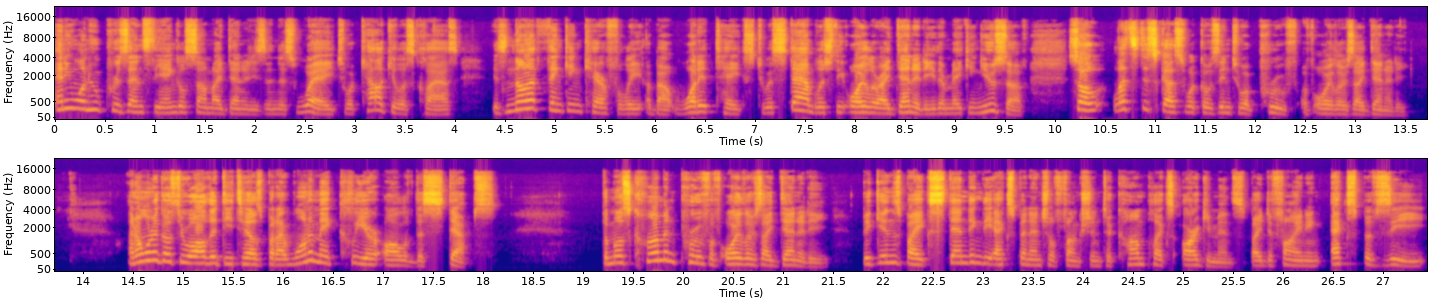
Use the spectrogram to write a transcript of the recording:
Anyone who presents the angle sum identities in this way to a calculus class is not thinking carefully about what it takes to establish the Euler identity they're making use of. So let's discuss what goes into a proof of Euler's identity. I don't want to go through all the details, but I want to make clear all of the steps. The most common proof of Euler's identity begins by extending the exponential function to complex arguments by defining exp of z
